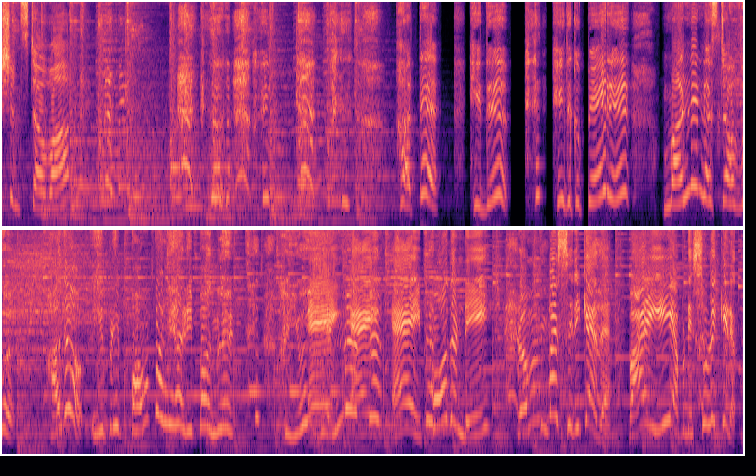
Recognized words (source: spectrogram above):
இண்டக்ஷன் ஸ்டவா அத்தை இது இதுக்கு பேரு மண்ணெண்ணெய் ஸ்டவ் அதான் இப்படி பம்ப் பண்ணி அடிப்பாங்களே. ஐயோ ஏய் என்ன ஏய் ஏய் போதும்டி. ரொம்ப சிரிக்காத. வாய் அப்படி சுளிக்கிடும்.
